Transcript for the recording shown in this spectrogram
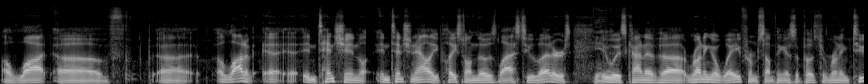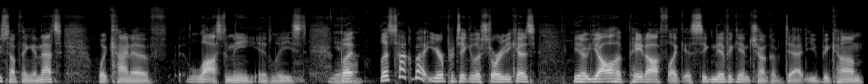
a lot of uh, a lot of uh, intention intentionality placed on those last two letters. It was kind of uh, running away from something as opposed to running to something, and that's what kind of lost me at least. But let's talk about your particular story because you know y'all have paid off like a significant chunk of debt. You've become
